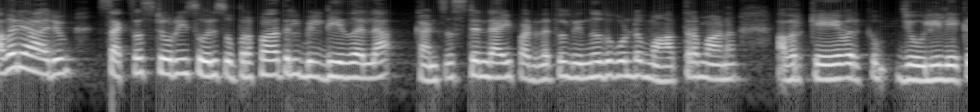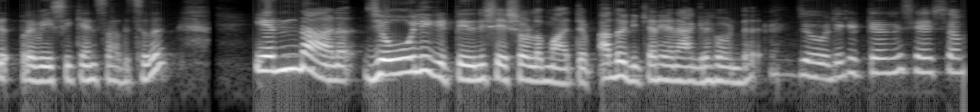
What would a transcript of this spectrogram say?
അവരാരും സക്സസ് സ്റ്റോറീസ് ഒരു സുപ്രഭാതത്തിൽ ബിൽഡ് ചെയ്തതല്ല. കൺസിസ്റ്റന്റായി പഠനത്തിൽ നിന്നതുകൊണ്ട് മാത്രമാണ് അവർക്ക് ഏവർക്കും ജോലിയിലേക്ക് പ്രവേശിക്കാൻ സാധിച്ചത്. എന്താണ് ജോലി കിട്ടിയതിന് ശേഷമുള്ള മാറ്റം? അതും എനിക്കറിയാൻ ആഗ്രഹമുണ്ട്. ജോലി കിട്ടിയതിന് ശേഷം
